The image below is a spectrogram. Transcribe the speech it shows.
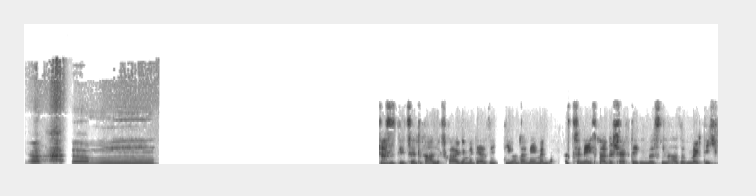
Ja, ähm, Das ist die zentrale Frage, mit der sich die Unternehmen zunächst mal beschäftigen müssen. Also möchte ich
